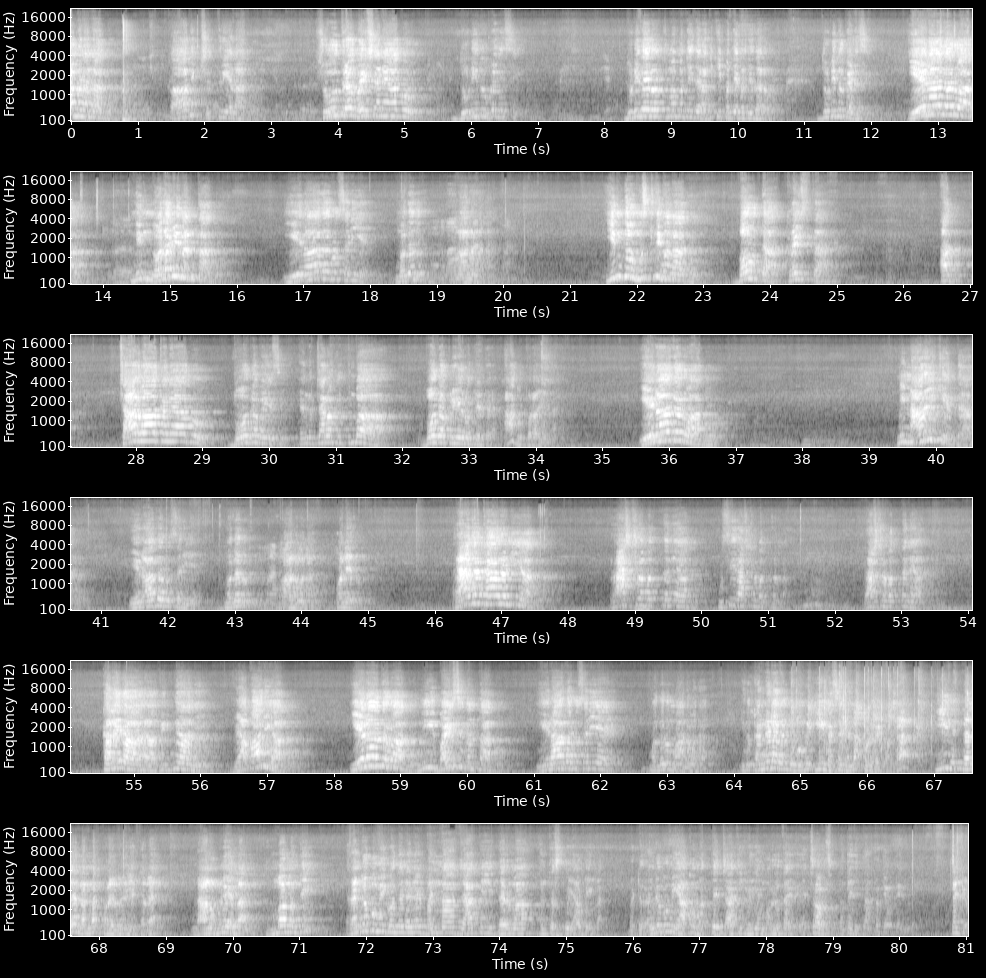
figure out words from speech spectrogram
ಬ್ರಾಹ್ಮಣನಾಗು, ಕಾದಿ ಕ್ಷತ್ರಿಯನಾಗು, ಶೂದ್ರ ವೈಶ್ಯನೇ ಆಗು, ದುಡಿದು ಗಳಿಸಿ. ದುಡಿದೇ ಇರೋರು ತುಂಬಾ ಮಂದಿ ಇದ್ದಾರೆ, ಅದಕ್ಕೆ ಪದ್ಯ ಬರೆದಿದ್ದಾರೆ ಅವರು. ದುಡಿದು ಗಳಿಸಿ. ಏನಾದರೂ ಆಗು, ನಿನ್ನೊಲವಿನಂತಾಗು. ಏನಾದರೂ ಸರಿಯೇ, ಮೊದಲು ಮಾನವ. ಹಿಂದೂ ಮುಸ್ಲಿಮನಾಗು, ಬೌದ್ಧ, ಕ್ರೈಸ್ತ ಆಗು. ಚಾರ್ವಾಕನೇ ಆಗು ಭೋಗ ಬಯಸಿ. ಅಂದರೆ ಚಾರ್ವಾಕ ತುಂಬಾ ಭೋಗ ಪ್ರಿಯರು ಅಂತ ಹೇಳ್ತಾರೆ. ಆಗು, ಪರವಾಗಿಲ್ಲ. ಏನಾದರೂ ಆಗು. ನಿನ್ನ ಆರೈಕೆಯಂತೆ ಆಗು. ಏನಾದರೂ ಸರಿಯೇ. ಮೊದಲು ಮಾನವನ ಕೊನೆಯದು ರಾಜಕಾರಣಿಯಾಗು ರಾಷ್ಟ್ರಭಕ್ತನೇ ಆಗು. ಹುಸಿ ರಾಷ್ಟ್ರಭಕ್ತಲ್ಲ ರಾಷ್ಟ್ರಭಕ್ತನೇ ಆಗು. ಕಲೆಗಾರ, ವಿಜ್ಞಾನಿ ವ್ಯಾಪಾರಿಯಾಗು ಏನಾದರೂ ಆಗು, ನೀ ಬಯಸಿದಂತಾಗು. ಏನಾದರೂ ಸರಿಯೇ, ಮೊದಲು ಮಾನವನಾಗು. ಇದು ಕನ್ನಡ ರಂಗಭೂಮಿ ಈ ಮೆಸೇಜ್ ಅನ್ನ ಕೊಡಬೇಕು ಅಂತ. ಈ ನಿಟ್ಟಿನಲ್ಲೇ ನನ್ನ ಪ್ರಯೋಗಗಳಿರ್ತವೆ ನಾನೊಬ್ಬನೇ ಅಲ್ಲ, ತುಂಬಾ ಮಂದಿ. ರಂಗಭೂಮಿಗೊಂದೇನೆ ಬಣ್ಣ, ಜಾತಿ, ಧರ್ಮ ಅಂತಸ್ತು ಯಾವುದೂ ಇಲ್ಲ. ಬಟ್ ರಂಗಭೂಮಿ ಯಾಕೋ ಮತ್ತೆ ಜಾತಿಗಳಿಗೆ ಮರಳುತ್ತಾ ಇದೆ ಎಚ್ಚರ ವಹಿಸ್ಬೇಕಂತ ಇದಕ್ಕೆ ನಾನು ಪದ್ಯ ಥ್ಯಾಂಕ್ ಯು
